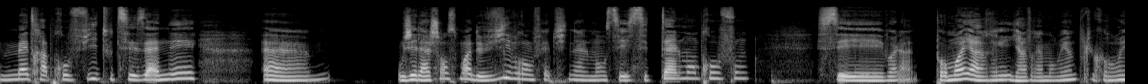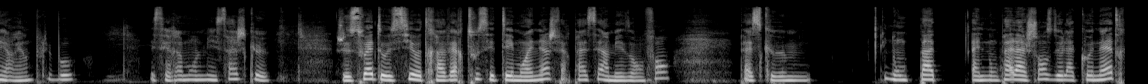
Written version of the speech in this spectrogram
mettre à profit toutes ces années euh, où j'ai la chance moi de vivre en fait finalement. C'est tellement profond. C'est voilà. Pour moi il y a y a vraiment rien de plus grand il y a rien de plus beau. Et c'est vraiment le message que je souhaite aussi au travers tous ces témoignages faire passer à mes enfants parce que hum, n'ont pas elles n'ont pas la chance de la connaître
